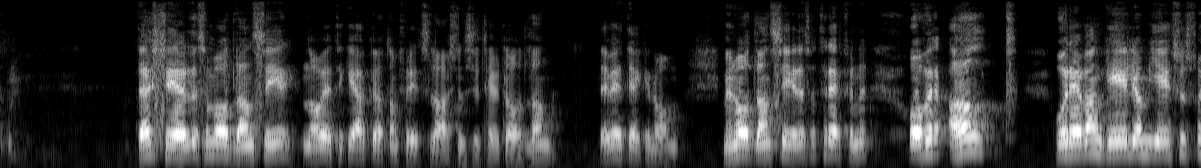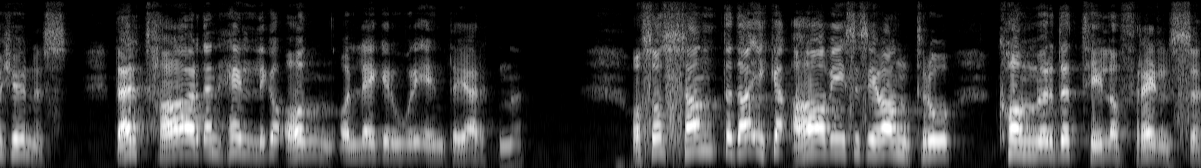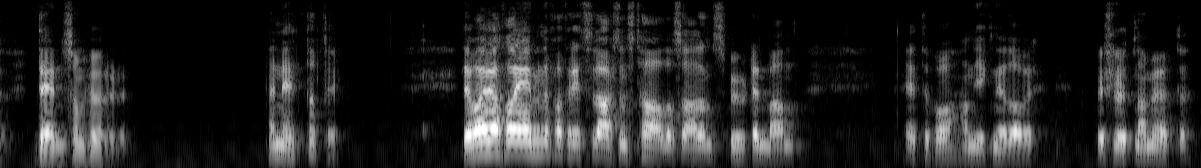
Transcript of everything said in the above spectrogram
der skjer det som Odland sier. Nå vet ikke jeg akkurat om Fritz Larsen siterte Odland. Det vet jeg ikke noe om. Men Odland sier det så treffende. Overalt hvor evangeliet om Jesus forkynnes, der tar Den hellige ånd og legger ordet inn til hjertene. Og så sant det da ikke avvises i vantro, kommer det til å frelse den som hører det. Det er nettopp det. Det var iallfall emnet for Fritz Larsens tale, og så hadde han spurt en mann etterpå. Han gikk nedover ved slutten av møtet,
